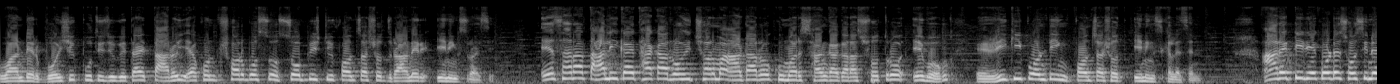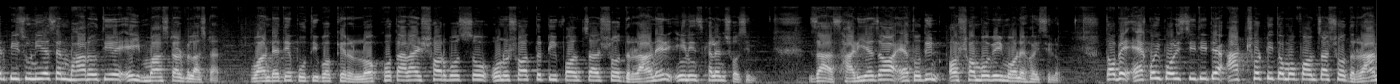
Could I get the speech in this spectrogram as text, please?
ওয়ানডের বৈশ্বিক প্রতিযোগিতায় তারই এখন সর্বোচ্চ চব্বিশটি পঞ্চাশ রানের ইনিংস রয়েছে। এছাড়া তালিকায় থাকা রোহিত শর্মা, আঠারো, কুমার সাঙ্গাকারা সতেরো এবং রিকি পন্টিং পঞ্চাশ ইনিংস খেলেছেন। আরেকটি রেকর্ডে সচিনের পিছু নিয়েছেন ভারতীয় এই মাস্টার ব্লাস্টার। ওয়ানডেতে প্রতিপক্ষের লক্ষ্য তারায় সর্বোচ্চ উনসত্তরটি পঞ্চাশ রানের ইনিংস খেলেন সচিন যা ছাড়িয়ে যাওয়া এতদিন অসম্ভবই মনে হয়েছিল। তবে একই পরিস্থিতিতে আটষট্টিতম পঞ্চাশ রান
